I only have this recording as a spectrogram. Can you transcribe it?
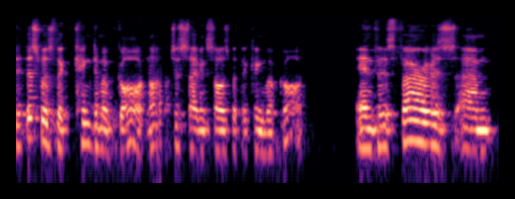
this was the kingdom of God, not just saving souls, but the kingdom of God. And as far as um,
